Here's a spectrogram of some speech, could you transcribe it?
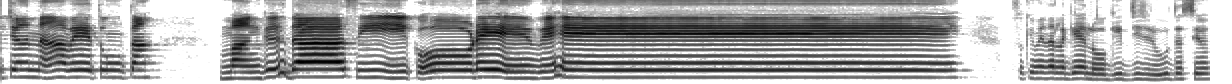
ਚਨਾਵੇ ਤੂੰ ਤਾਂ। ਮੰਗਦਾ ਸੀ ਕੋੜੇ ਵੇ। ਸੋ ਕਿਵੇਂ ਦਾ ਲੱਗਿਆ ਲੋਕ ਗੀਤ ਜੀ ਜ਼ਰੂਰ ਦੱਸਿਓ।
